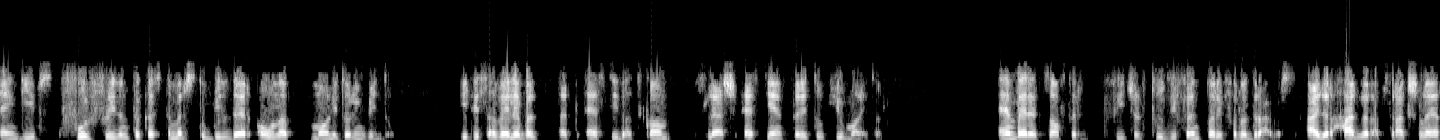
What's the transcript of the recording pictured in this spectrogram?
and gives full freedom to customers to build their own monitoring window. It is available at st.com slash stm32cubemonitor. Embedded software features two different peripheral drivers, either hardware abstraction layer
